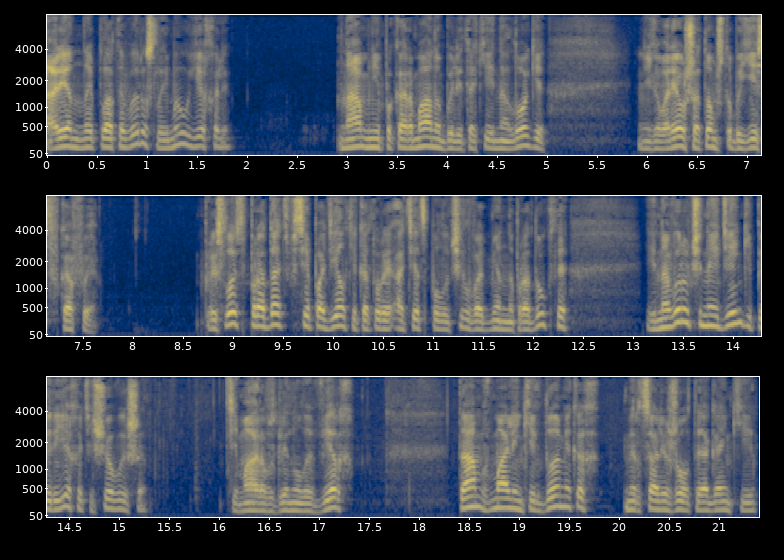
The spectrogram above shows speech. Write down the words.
Арендная плата выросла, и мы уехали. Нам не по карману были такие налоги, не говоря уж о том, чтобы есть в кафе. Пришлось продать все поделки, которые отец получил в обмен на продукты, и на вырученные деньги переехать еще выше. Тимара взглянула вверх. Там, в маленьких домиках, мерцали желтые огоньки.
